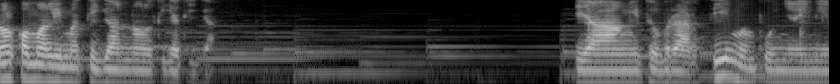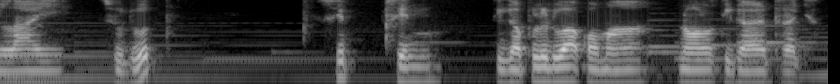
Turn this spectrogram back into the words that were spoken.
0,53033. Yang itu berarti mempunyai nilai sudut sip sin 32,03 derajat.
